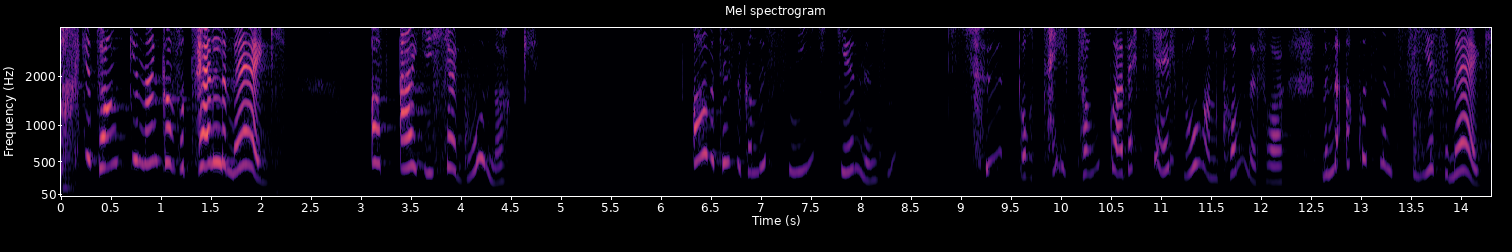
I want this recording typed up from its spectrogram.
Mørke tanken den kan fortelle meg at jeg ikke er god nok. Av og til så kan det snike inn en sånn superteit tanke, og jeg vet ikke helt hvor han kommer fra. Men det er akkurat som han sier til meg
